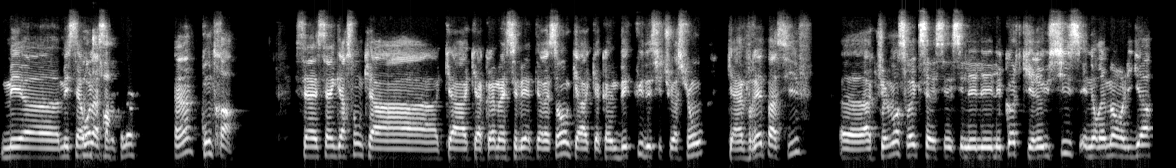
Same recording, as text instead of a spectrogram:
Mais, euh, mais c'est un, voilà, un contrat. C'est un, un, garçon qui a, qui, a, qui a quand même un CV intéressant, qui a, qui a quand même vécu des situations, qui a un vrai passif. Euh, actuellement, c'est vrai que c'est les, les, les, coachs qui réussissent énormément en Liga.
